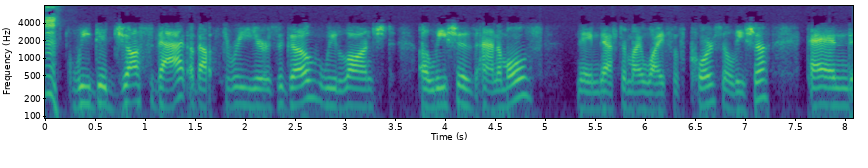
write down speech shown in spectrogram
hmm. we did just that about three years ago. We launched Alicia's Animals, named after my wife, of course, Alicia. And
